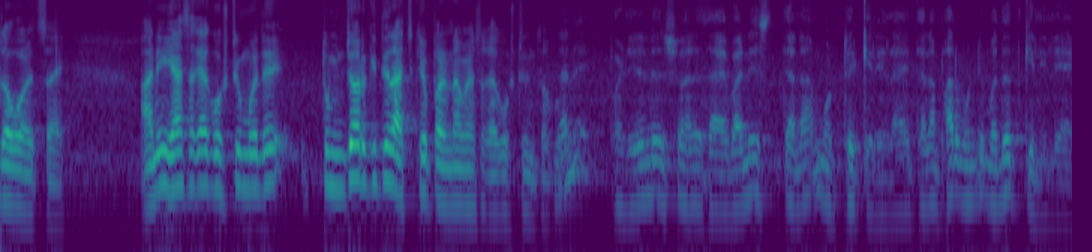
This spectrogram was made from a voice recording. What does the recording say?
जवळचा आहे. आणि ह्या सगळ्या गोष्टीमध्ये तुमच्यावर किती राजकीय परिणाम या सगळ्या गोष्टींचा? नाही नाही. फडणवीस साहेबांनीच त्यांना मोठं केलेलं आहे. त्यांना फार मोठी मदत केलेली आहे.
